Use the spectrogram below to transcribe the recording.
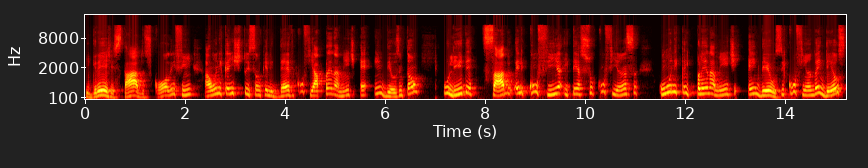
Igreja, Estado, escola, enfim, a única instituição que ele deve confiar plenamente é em Deus. Então, o líder sábio, ele confia e tem a sua confiança única e plenamente em Deus. E confiando em Deus,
